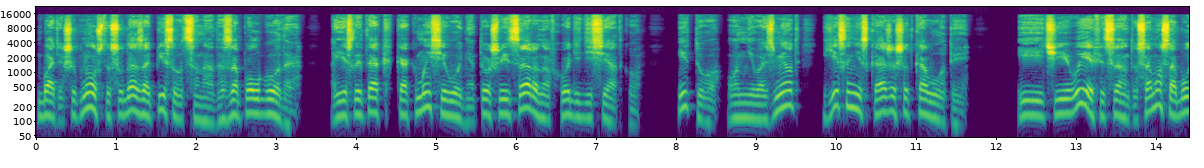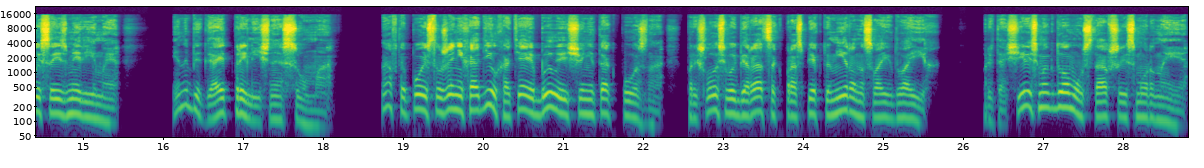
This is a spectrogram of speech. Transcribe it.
Батя шепнул, что сюда записываться надо за полгода. А если так, как мы сегодня, то швейцара на входе десятку. И то он не возьмет, если не скажешь, от кого ты. И чаевые официанту, само собой, соизмеримые. И набегает приличная сумма. Автопоезд уже не ходил, хотя и было еще не так поздно. Пришлось выбираться к проспекту Мира на своих двоих. Притащились мы к дому, уставшие и смурные.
